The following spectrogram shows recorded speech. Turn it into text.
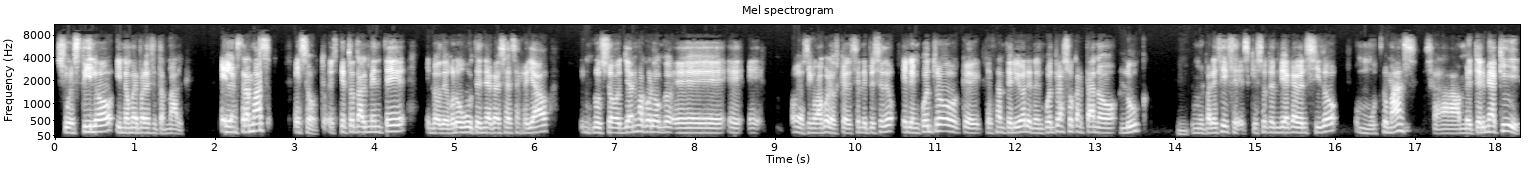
su estilo y no me parece tan mal. En las tramas, eso, es que totalmente lo de Grogu tendría que haberse desarrollado. Incluso ya no me acuerdo eh, eh, bueno, sí que me acuerdo, es que es el episodio, el encuentro que, es anterior, el encuentro a Sokatano Luke. Me parece, dice, es que eso tendría que haber sido mucho más. O sea, meterme aquí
